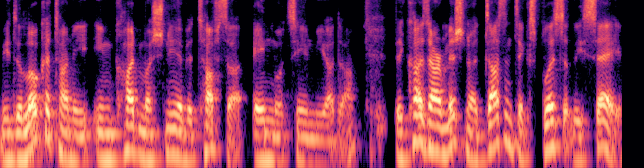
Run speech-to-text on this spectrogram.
im kad miyada, because our Mishnah doesn't explicitly say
